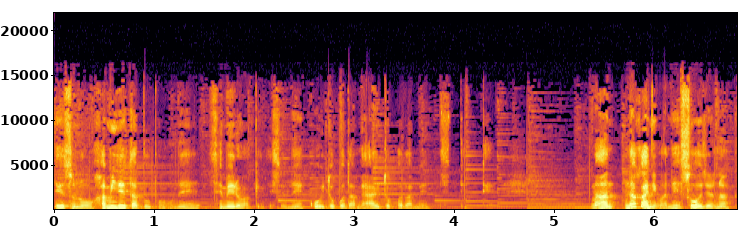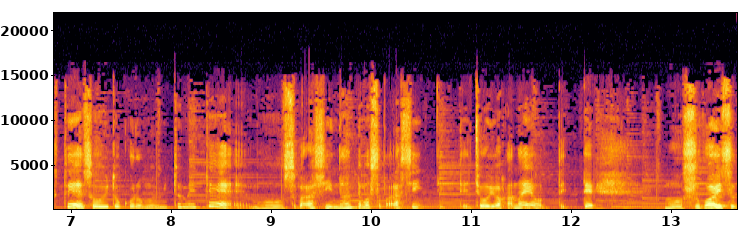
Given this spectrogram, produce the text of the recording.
でそのはみ出た部分をね責めるわけですよね。こういうとこダメああいうとこダメっつって言って。まあ中にはねそうじゃなくてそういうところも認めてもう素晴らしい何でも素晴らしいって言って「蝶よ花よ」って言ってもうすごいそ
